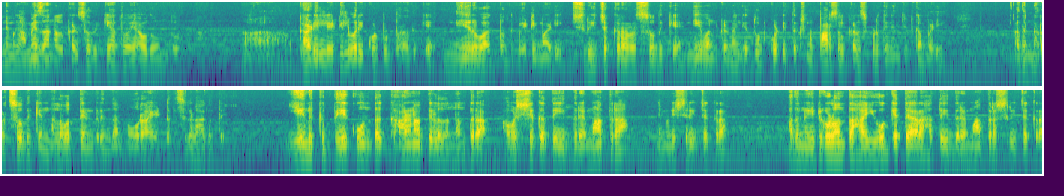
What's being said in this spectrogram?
ನಿಮಗೆ ಅಮೆಝಾನಲ್ಲಿ ಕಳಿಸೋದಕ್ಕೆ ಅಥವಾ ಯಾವುದೋ ಒಂದು ಗಾಡೀಲಿ ಡೆಲಿವರಿ ಕೊಟ್ಬಿಟ್ಟು ಬರೋದಕ್ಕೆ ನೇರವಾಗಿ ಬಂದು ಭೇಟಿ ಮಾಡಿ ಶ್ರೀಚಕ್ರ ರಚಿಸೋದಕ್ಕೆ ನೀವು ಅನ್ಕೊಂಡಂಗೆ ದುಡ್ಡು ಕೊಟ್ಟಿದ ತಕ್ಷಣ ಪಾರ್ಸಲ್ ಕಳಿಸ್ಬಿಡ್ತೀನಿ ಅಂತ ಇಟ್ಕೊಂಬೇಡಿ. ಅದನ್ನು ರಚಿಸೋದಕ್ಕೆ ನಲವತ್ತೆಂಟರಿಂದ ನೂರ ಎಂಟು ದಿವಸಗಳಾಗುತ್ತೆ. ಏನಕ್ಕೆ ಬೇಕು ಅಂತ ಕಾರಣ ತಿಳಿದ ನಂತರ ಅವಶ್ಯಕತೆ ಇದ್ದರೆ ಮಾತ್ರ ನಿಮಗೆ ಶ್ರೀಚಕ್ರ, ಅದನ್ನು ಇಟ್ಕೊಳ್ಳುವಂತಹ ಯೋಗ್ಯತೆ ಅರ್ಹತೆ ಇದ್ದರೆ ಮಾತ್ರ ಶ್ರೀಚಕ್ರ.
